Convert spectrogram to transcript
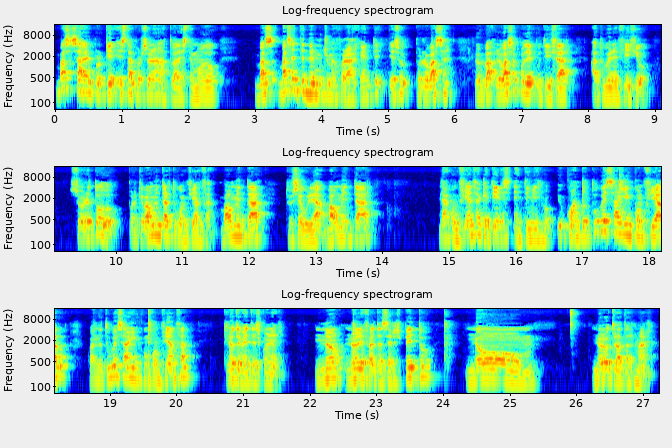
vas a saber por qué esta persona actúa de este modo, vas, vas a entender mucho mejor a la gente y eso pues lo vas a, lo, vas a poder utilizar a tu beneficio. Sobre todo porque va a aumentar tu confianza, va a aumentar tu seguridad, va a aumentar la confianza que tienes en ti mismo. Y cuando tú ves a alguien confiado, cuando tú ves a alguien con confianza, no te metes con él. No, no le faltas el respeto, no, no lo tratas mal.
